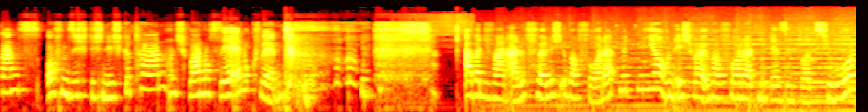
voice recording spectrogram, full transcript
ganz offensichtlich nicht getan und ich war noch sehr eloquent. aber die waren alle völlig überfordert mit mir und ich war überfordert mit der Situation.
